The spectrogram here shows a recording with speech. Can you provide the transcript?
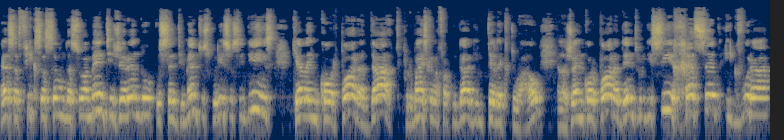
essa fixação da sua mente, gerando os sentimentos. Por isso se diz que ela incorpora dat, por mais que é uma faculdade intelectual, ela já incorpora dentro de si chesed e gvura,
